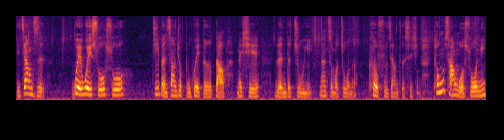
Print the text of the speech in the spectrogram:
你这样子畏畏缩缩。基本上就不会得到那些人的注意。那怎么做呢？克服这样子的事情。通常我说你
